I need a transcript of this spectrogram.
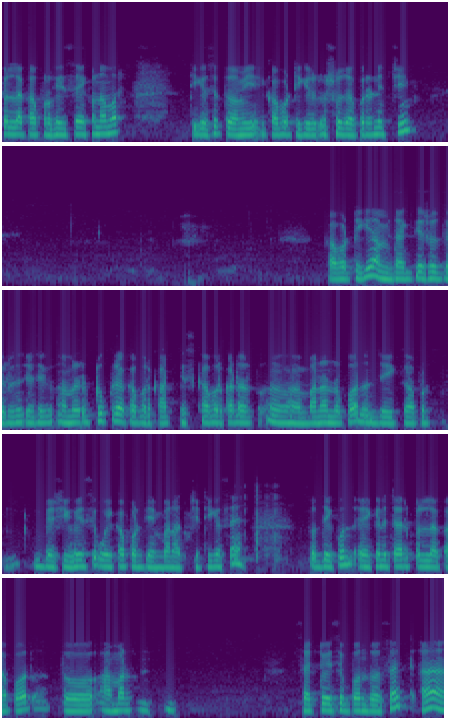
পাল্লা কাপড় হয়েছে এখন আমার, ঠিক আছে? তো আমি কাপড়টিকে সোজা করে নিচ্ছি। কাপড়টিকে আমি দাগ দিয়ে সোজা এটা আমরা টুকরা কাপড় কাট পিস কাপড় কাটার বানানোর পর যে কাপড় বেশি হয়েছে, ওই কাপড় দিয়ে আমি বানাচ্ছি, ঠিক আছে? তো দেখুন, এখানে চার পাল্লা কাপড়, তো আমার সেটটা হয়েছে বন্ধ সেট হ্যাঁ?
